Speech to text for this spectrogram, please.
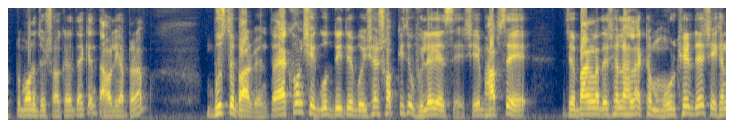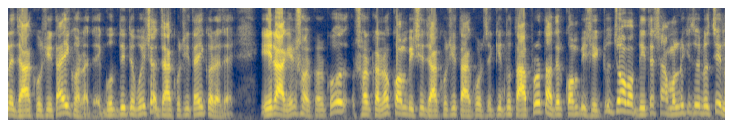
একটু মনোযোগ সহকারে দেখেন তাহলে আপনারা বুঝতে পারবেন। তো এখন সে গদ্দিতে বৈশাখ সব কিছু ভুলে গেছে। সে ভাবছে যে বাংলাদেশ হলে হলো একটা মূর্খের দেশ, এখানে যা খুশি তাই করা যায়। গদ্দিতে বৈশা যা খুশি তাই করা যায়। এর আগে সরকারকেও সরকাররাও কম বেশি যা খুশি তা করছে, কিন্তু তারপরেও তাদের কম বেশি একটু জবাব দিতে সামান্য কিছু ছিল,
